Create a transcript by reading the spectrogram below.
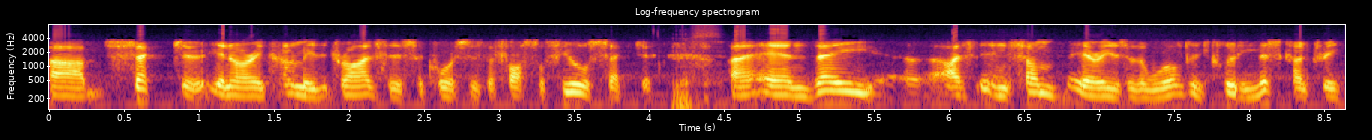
um, sector in our economy that drives this, of course, is the fossil fuel sector. Yes. Uh, and they, uh, in some areas of the world, including this country,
